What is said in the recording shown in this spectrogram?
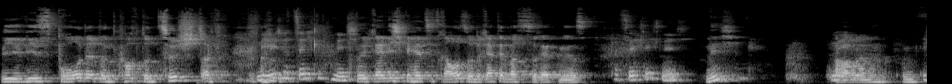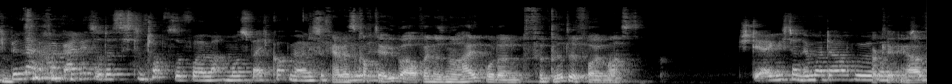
wie, wie es brodet und kocht und zischt und Nee, tatsächlich nicht. dann renne ich gehetzt raus und rette, was zu retten ist. Tatsächlich nicht. Nicht? Nee. Ich bin da immer gar nicht so, dass ich den Topf so voll machen muss, weil ich koche mir auch nicht so viel. ja, aber es kocht ja über, auch wenn du es nur halb oder ein Viertel voll machst. Ich stehe eigentlich dann immer da und rühre. Okay, ja, so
